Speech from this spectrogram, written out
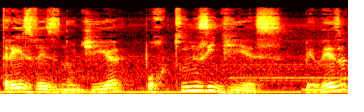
três vezes no dia por 15 dias, beleza?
